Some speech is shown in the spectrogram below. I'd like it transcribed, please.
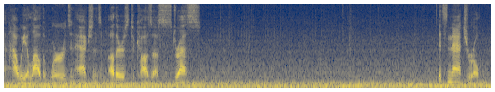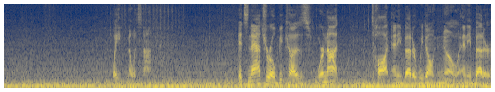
and how we allow the words and actions of others to cause us stress It's natural. Wait, no, it's not. It's natural because we're not taught any better. We don't know any better.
